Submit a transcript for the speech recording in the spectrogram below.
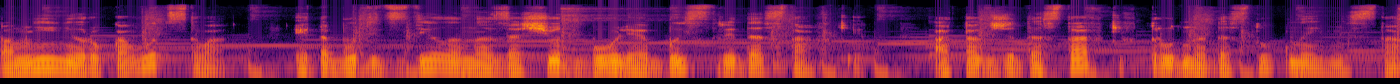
По мнению руководства, это будет сделано за счет более быстрой доставки, а также доставки в труднодоступные места.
